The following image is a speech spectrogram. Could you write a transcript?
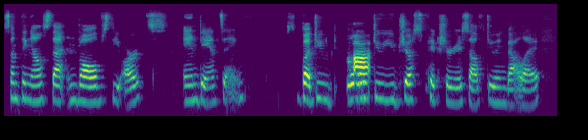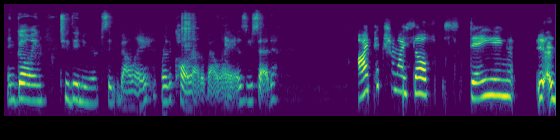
something else that involves the arts and dancing. But do or Uh, do you just picture yourself doing ballet and going to the New York City Ballet or the Colorado Ballet, as you said? I picture myself staying, uh,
